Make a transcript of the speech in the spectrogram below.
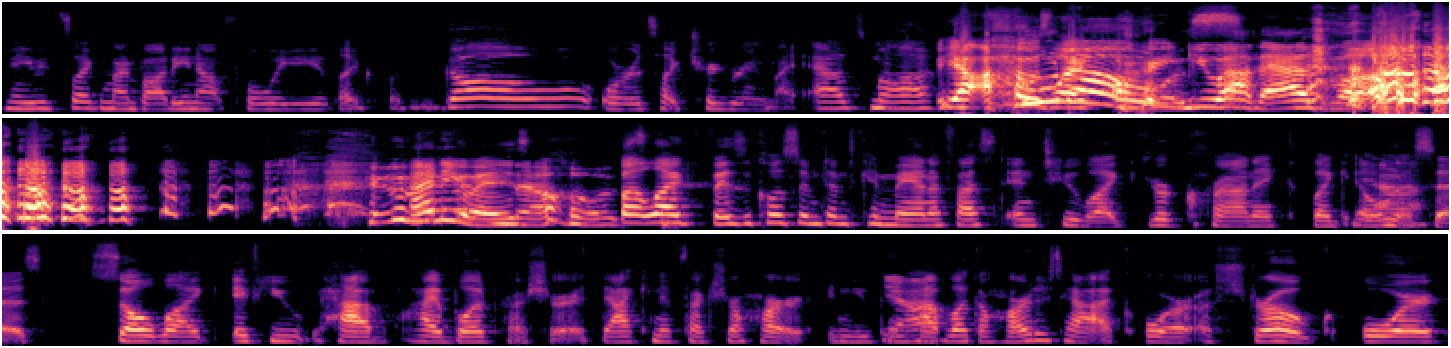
Maybe it's like my body not fully like letting go, or it's like triggering my asthma. Yeah, I Who was like, oh, you have asthma. Anyways, knows? but like physical symptoms can manifest into like your chronic like Yeah. illnesses. So like if you have high blood pressure, that can affect your heart and you can Yeah. have like a heart attack or a stroke or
